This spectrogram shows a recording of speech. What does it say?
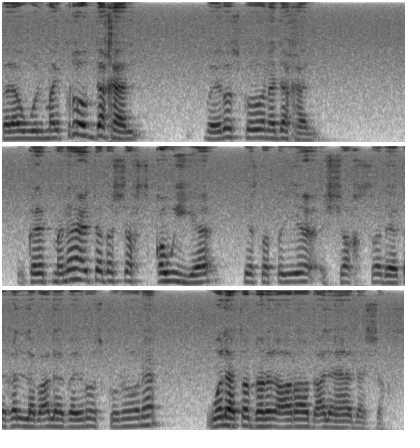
فلو الميكروب دخل فيروس كورونا دخل وكانت مناعة هذا الشخص قوية يستطيع الشخص هذا يتغلب على فيروس كورونا ولا تظهر الأعراض على هذا الشخص.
